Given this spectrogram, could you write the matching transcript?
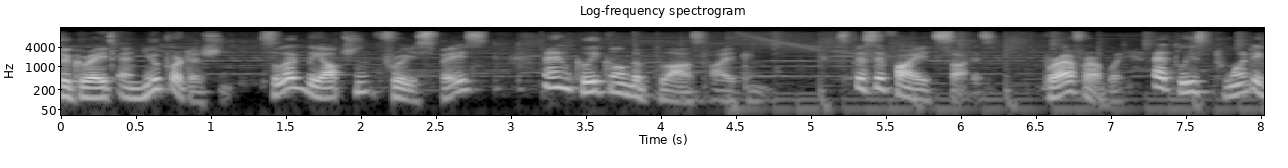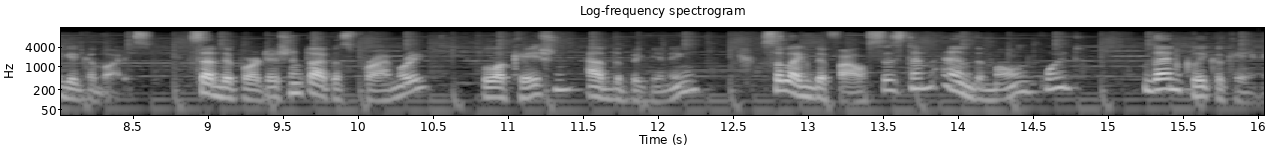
To create a new partition, select the option Free Space and click on the plus icon. Specify its size, preferably at least 20 GB. Set the partition type as primary, location at the beginning, select the file system and the mount point, then click OK.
